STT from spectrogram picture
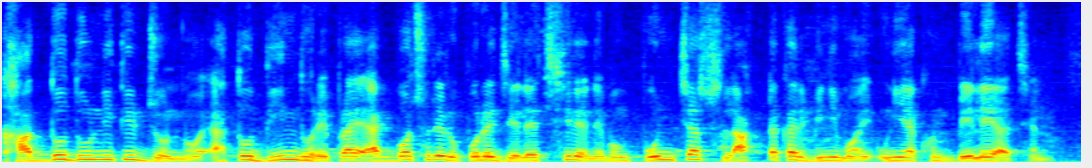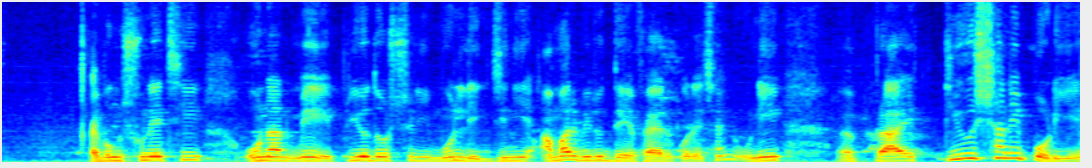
খাদ্য দুর্নীতির জন্য এত দিন ধরে, প্রায় এক বছরের উপরে জেলে ছিলেন এবং পঞ্চাশ লাখ টাকার বিনিময়ে উনি এখন বেলে আছেন। এবং শুনেছি ওনার মেয়ে প্রিয়দর্শিনী মল্লিক, যিনি আমার বিরুদ্ধে এফআইআর করেছেন, উনি প্রায় টিউশনি পড়িয়ে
